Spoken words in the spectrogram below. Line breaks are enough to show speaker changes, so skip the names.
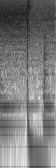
Bye.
